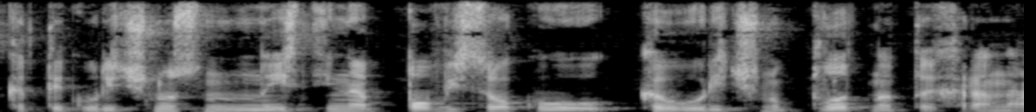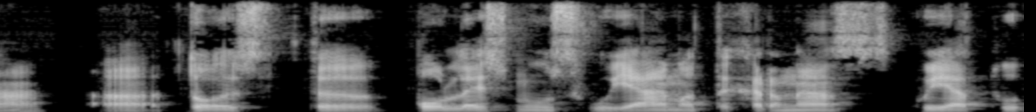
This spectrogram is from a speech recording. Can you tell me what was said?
категоричност, но наистина по-високо калорично плътната храна, т.е. по-лесно освояемата храна, с която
